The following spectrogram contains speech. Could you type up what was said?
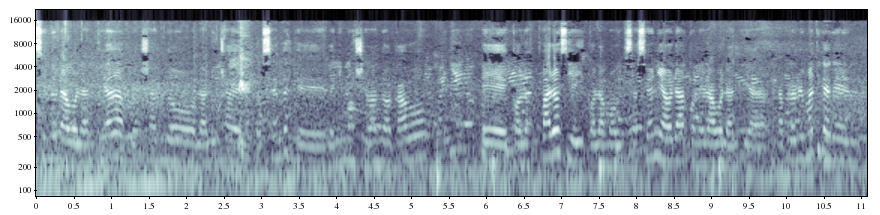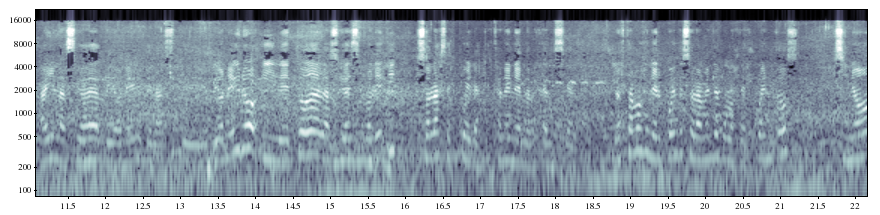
haciendo una volanteada, apoyando la lucha de los docentes que venimos llevando a cabo eh, con los paros y, con la movilización y ahora con la volanteada. La problemática que hay en la ciudad de Río, de, Río Negro y de toda la ciudad de Cipolletti son las escuelas que están en emergencia. No estamos en el puente solamente por los descuentos, sino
